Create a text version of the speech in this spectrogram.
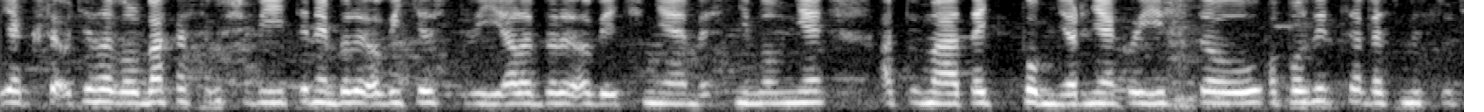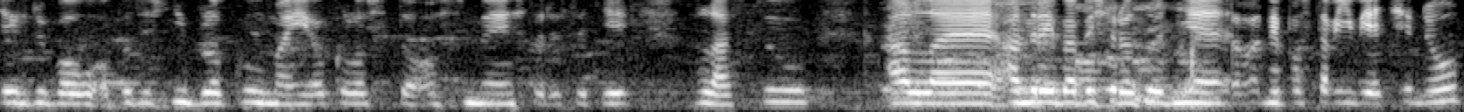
jak se o těchto volbách asi už ví, ty nebyly o vítězství, ale byly o většině ve sněmovně. A tu má teď poměrně jako jistou opozice ve smyslu těch dvou opozičních bloků, mají okolo 108, 110 hlasů, ale Andrej Babiš rozhodně nepostaví většinu,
